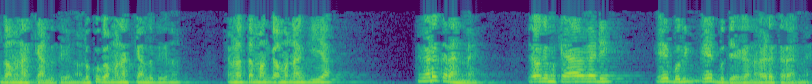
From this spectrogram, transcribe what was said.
ගමනක් යන්න තියෙනවා. ලොකු ගමනක් යන්න තියෙනවා. එහෙම නැත්නම් මං ගමනක් ගියා. මේ වැඩ කරන්නේ ඒ වගේම කෑව වැඩි ඒ බුදි ඒත් බුදිය ගන්න වැඩ කරන්නේ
